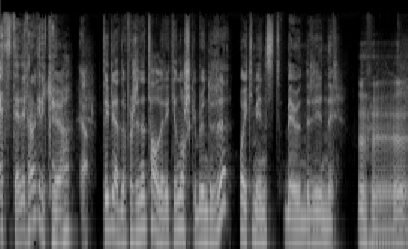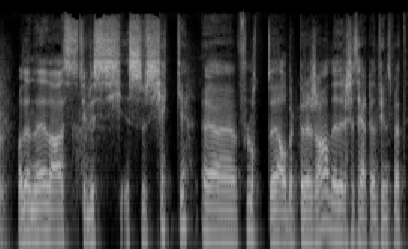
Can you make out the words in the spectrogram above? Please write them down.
et sted i Frankrike. Ja. Ja. Til glede for sine tallrike norske beundrere, og ikke minst beundrerinner. Mhm. Og denne da tydeligvis kjekke, uh, flotte Albert Breja det regisserte en film som het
